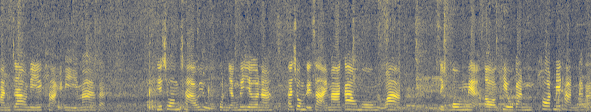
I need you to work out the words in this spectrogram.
มันเจ้านี้ขายดีมากค่ะ ที่ช่วงเช้าอยู่คนยังไม่เยอะนะ ถ้าช่วงสายๆมา 9 โมงหรือว่า 10 โมงเนี่ย ต่อคิวกันทอดไม่ทันนะคะ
